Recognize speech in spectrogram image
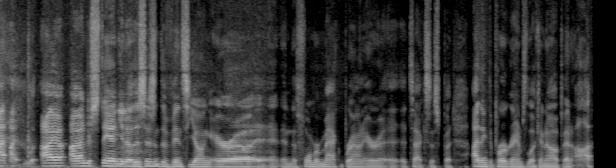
I, I, I understand, you know, this isn't the Vince Young era and, and the former Mack Brown era at, at Texas, but I think the program's looking up. And uh,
